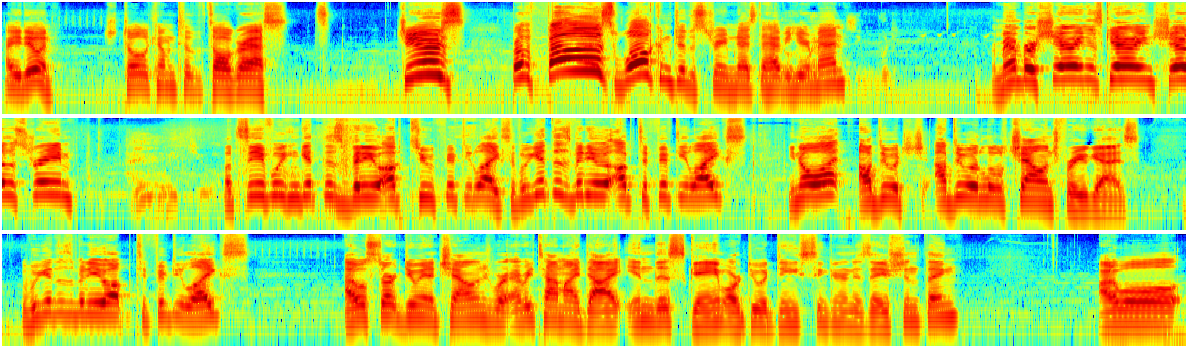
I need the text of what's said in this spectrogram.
How you doing? Just totally coming to the tall grass. Cheers! Brother fellas! Welcome to the stream. Nice to have you here, man. Remember, sharing is caring. Share the stream. Let's see if we can get this video up to 50 likes. If we get this video up to 50 likes, you know what? I'll do a I'll do a little challenge for you guys. If we get this video up to 50 likes, I will start doing a challenge where every time I die in this game or do a desynchronization thing, I will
